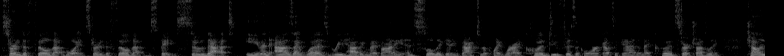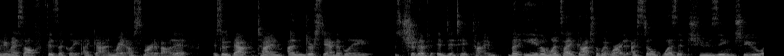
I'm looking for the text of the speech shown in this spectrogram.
started to fill that void, started to fill that space, so that even as I was rehabbing my body and slowly getting back to the point where I could do physical workouts again and I could start challenging challenging myself physically again, right? I was smart about it. So that time understandably should have it did take time. But even once i got to the point where I, I, still wasn't choosing to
